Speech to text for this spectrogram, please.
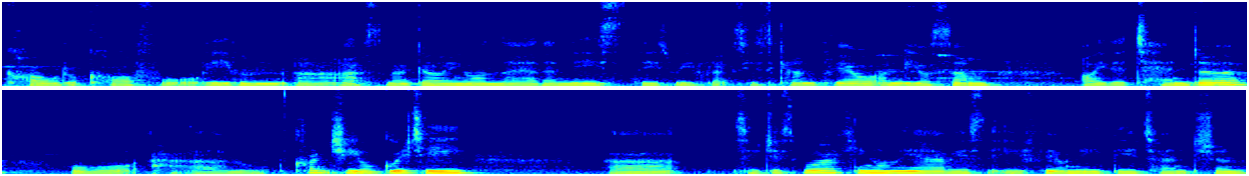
cold or cough or even uh, asthma going on there then these these reflexes can feel under your thumb either tender or um, crunchy or gritty. Uh, so just working on the areas that you feel need the attention.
